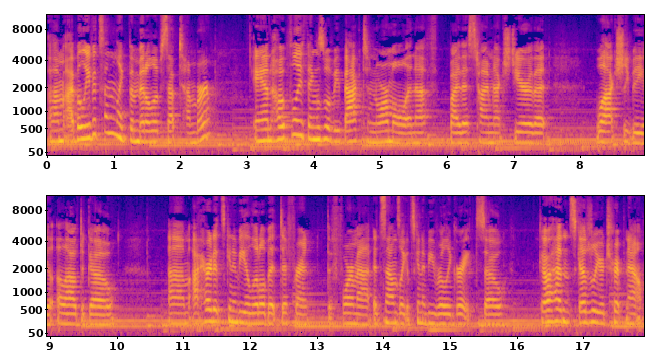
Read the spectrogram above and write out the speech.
Um, I believe it's in like the middle of September, and hopefully things will be back to normal enough by this time next year that we'll actually be allowed to go. Um, I heard it's going to be a little bit different format. It sounds like it's going to be really great. So go ahead and schedule your trip now.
